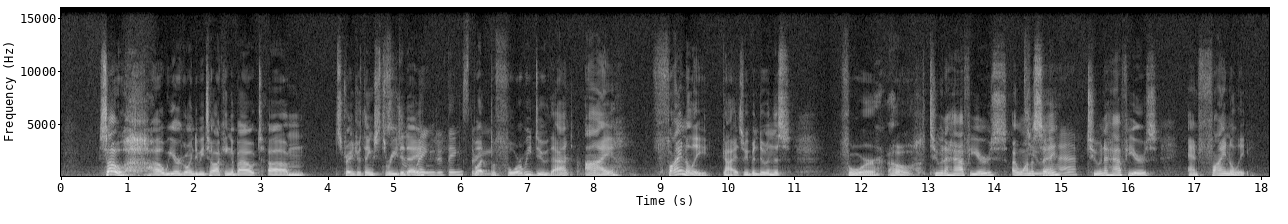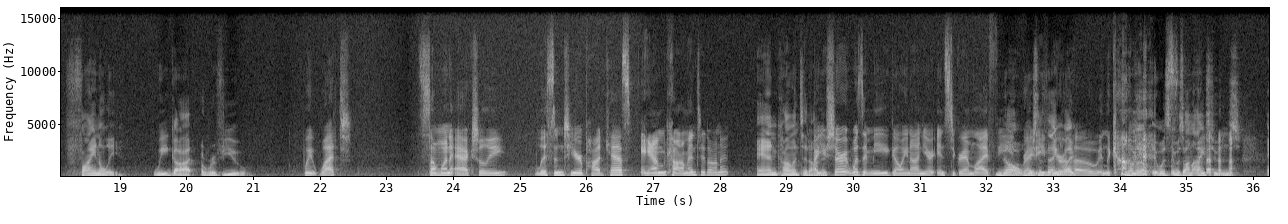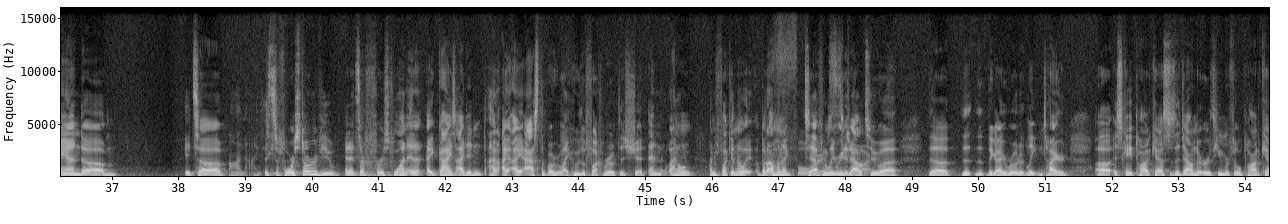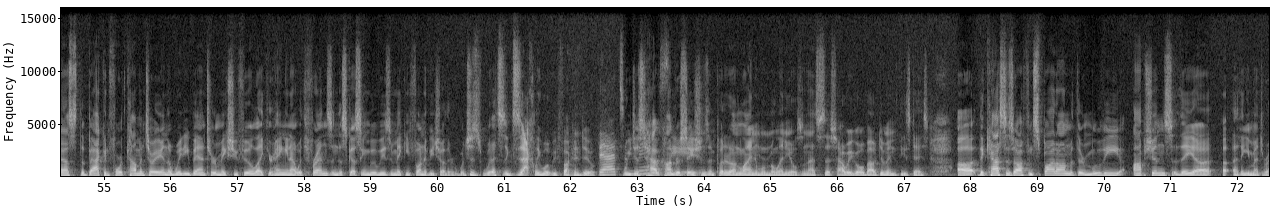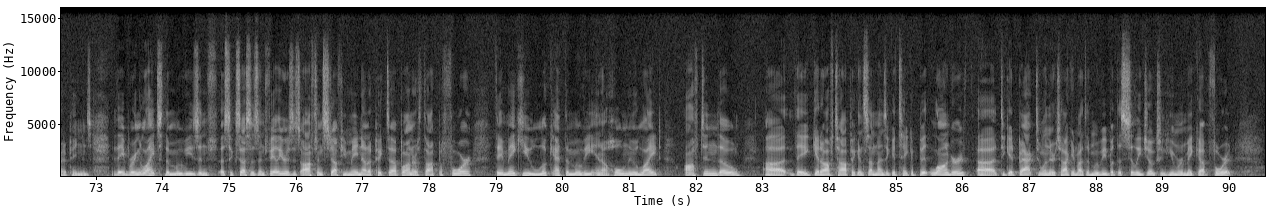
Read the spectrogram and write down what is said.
So, uh, we are going to be talking about um, Stranger Things 3 today. Stranger Things 3. But before we do that, I finally, guys, we've been doing this for, oh, two and a half years, I want to Two and say. a half? Two and a half years. And finally, finally, we got a review. Wait, what? Someone actually listened to your podcast and commented on it? And commented on Are it. Are you sure it wasn't me going on your Instagram live feed No, here's the thing, like- in the No, comments? no, no. It was it was on iTunes, and um, it's a on iTunes. it's a four star review, and it's our first one. And I, guys, I didn't. I, I I asked the broker like, who the fuck wrote this shit, and I don't I don't fucking know it. But I'm gonna Four definitely read it out to uh, the, the the the guy who wrote it, late and tired. Uh, Escape Podcast is a down to earth, humor filled podcast. The back and forth commentary and the witty banter makes you feel like you're hanging out with friends and discussing movies and making fun of each other, which is that's exactly what we fucking do. That's we just have conversations and put it online, and we're millennials, and that's just how we go about doing it these days. Uh, the cast is often spot on with their movie options. They, uh, I think you meant to write opinions. They bring light to the movies and f- successes and failures. It's often stuff you may not have picked up on or thought before. They make you look at the movie in a whole new light. Often, though. Uh, they get off topic, and sometimes it could take a bit longer uh, to get back to when they're talking about the movie. But the silly jokes and humor make up for it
